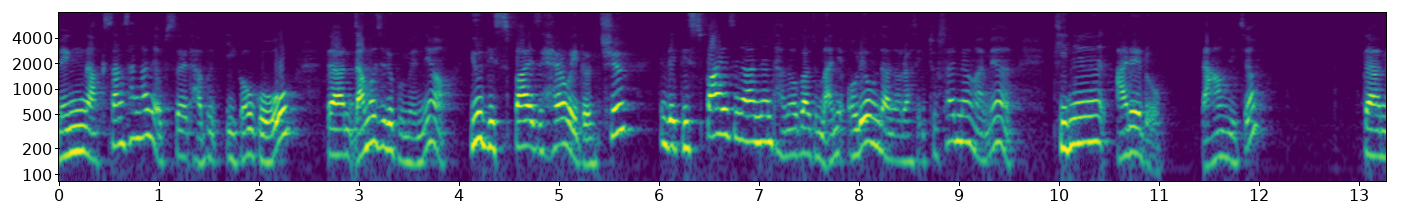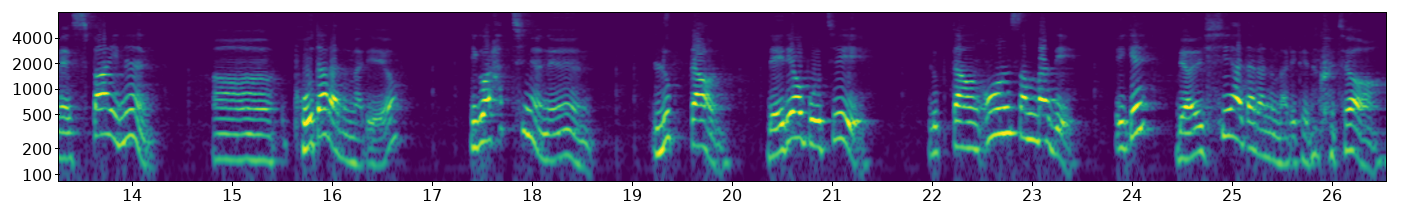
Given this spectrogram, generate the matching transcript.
맥락상 상관이 없어요. 답은 이거고. 그다음 나머지를 보면요. You despise Harry, don't you? 근데 despise라는 단어가 좀 많이 어려운 단어라서 이쪽 설명하면 D는 아래로 down이죠. 그다음에 spy는 어, 보다라는 말이에요. 이걸 합치면은 look down 내려보지 look down on somebody 이게 멸시하다라는 말이 되는 거죠.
